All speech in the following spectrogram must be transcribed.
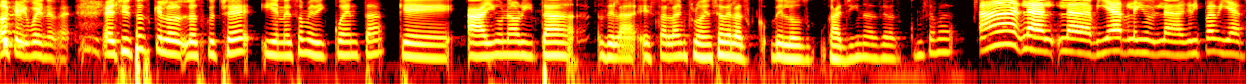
Ok, bueno, el chiste es que lo, lo escuché y en eso me di cuenta que hay una ahorita de la, está la influencia de las, de los gallinas, de las, ¿cómo se llama? Ah, la, la aviar, la, la gripa aviar.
